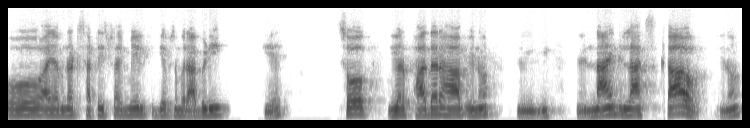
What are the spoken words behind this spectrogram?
oh, I am not satisfied milk, give some rabidi. Yeah. So your father have, you know, mm, nine lakhs cow, you know,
